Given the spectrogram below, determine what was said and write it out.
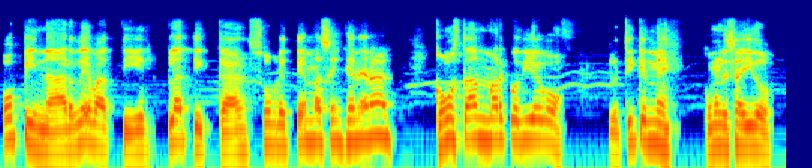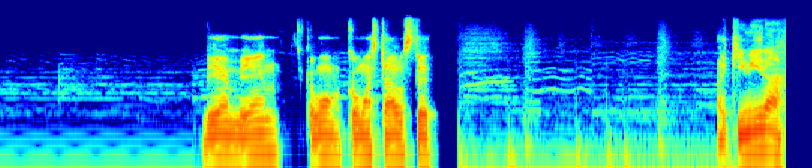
opinar, debatir, platicar sobre temas en general. ¿Cómo están, Marco Diego? Platíquenme, ¿cómo les ha ido? Bien, bien. ¿Cómo, cómo está usted? Aquí, mira,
